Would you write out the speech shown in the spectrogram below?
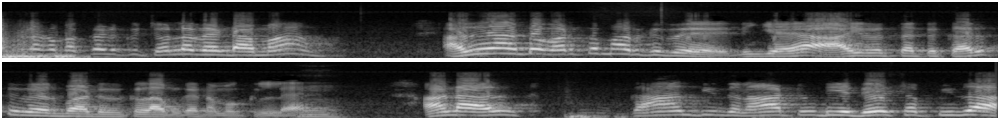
தமிழக மக்களுக்கு சொல்ல வேண்டாமா? அதுதான் இப்ப வருத்தமா இருக்குது. நீங்க ஆயிரத்தெட்டு கருத்து வேறுபாடு இருக்கலாம்ங்க நமக்குள்ள. ஆனால் காந்தி இந்த நாட்டுடைய தேசப்பிதா.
